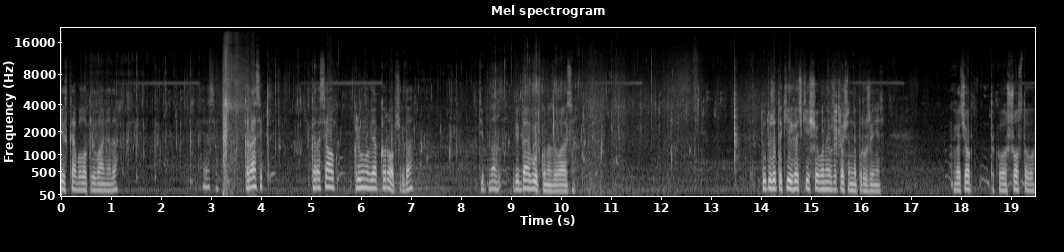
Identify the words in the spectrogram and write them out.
Різке було клювання, да? Карасик, карася клюнув як коробчик, да? Тип на, віддай вудку називається. Тут уже такі гачки, що вони вже точно не пружинять. Гачок такого шостого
